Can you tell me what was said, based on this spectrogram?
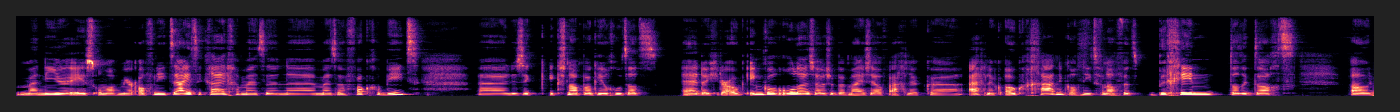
manier is om wat meer affiniteit te krijgen met een, uh, met een vakgebied. Uh, dus ik, ik snap ook heel goed dat, hè, dat je daar ook in kan rollen. Zo is het bij mijzelf eigenlijk, uh, eigenlijk ook gegaan. Ik had niet vanaf het begin dat ik dacht, oh,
